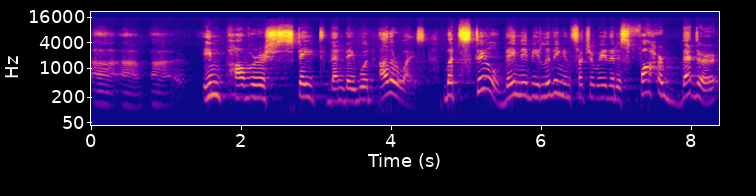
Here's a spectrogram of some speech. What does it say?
uh, uh, uh, impoverished state than they would otherwise. But still, they may be living in such a way that is far better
